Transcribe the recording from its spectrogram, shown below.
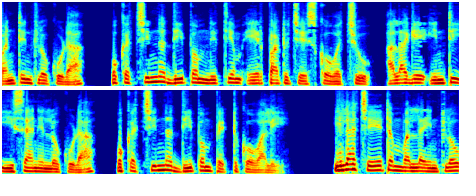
వంటింట్లో కూడా ఒక చిన్న దీపం నిత్యం ఏర్పాటు చేసుకోవచ్చు. అలాగే ఇంటి ఈశాన్యంలో కూడా ఒక చిన్న దీపం పెట్టుకోవాలి. ఇలా చేయటం వల్ల ఇంట్లో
